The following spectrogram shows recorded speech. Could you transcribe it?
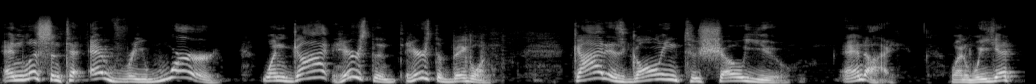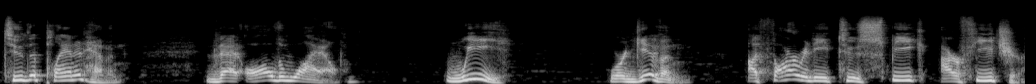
and listened to every word, when God, here's the, here's the big one. God is going to show you and I, when we get to the planet heaven, that all the while we were given authority to speak our future.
